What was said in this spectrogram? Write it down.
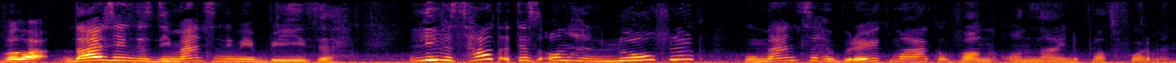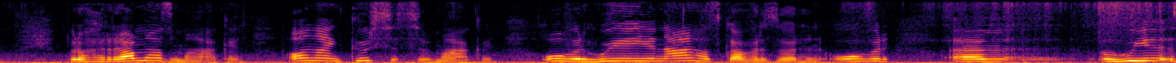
Voilà, daar zijn dus die mensen nu mee bezig. Lieve schat, het is ongelooflijk hoe mensen gebruik maken van online platformen. Programma's maken, online cursussen maken, over hoe je je nagels kan verzorgen, over um, hoe je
